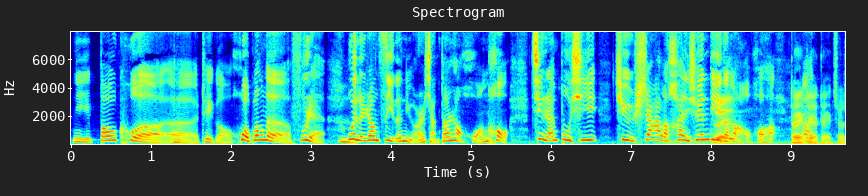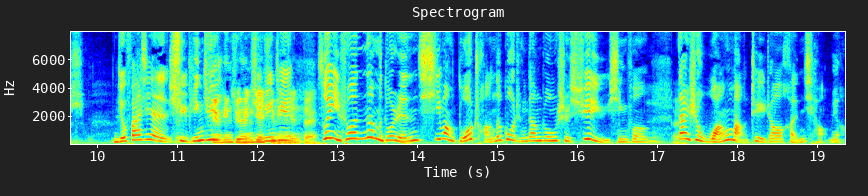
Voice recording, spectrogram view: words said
你包括呃这个霍光的夫人，为了让自己的女儿想当上皇后，竟然不惜去杀了汉宣帝的老婆，啊对对对，就是你就发现许平君。许平君许平君，许平君许平君，对，所以你说那么多人希望夺床的过程当中是血雨腥风，对但是王莽这招很巧妙。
